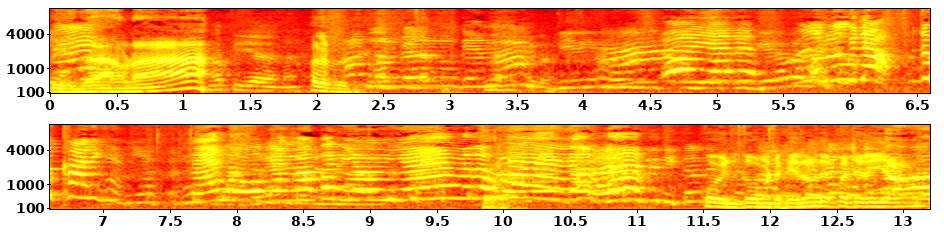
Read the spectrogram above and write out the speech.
ਪੀ ਲੈ ਹੁਣ। ਅਰੇ ਬੀਬੀ ਓ ਯਾਰ ਉਹਨੂੰ ਵੀ ਤੂੰ ਖਾਲੀ ਖਾਣੀ ਹੈ ਮੈਂ ਨੋ ਗੇਮਾਂ ਭਰੀਆਂ ਹੋਈਆਂ ਕੋਈ ਨਹੀਂ 2 ਮਿੰਟ ਖੇਲਣ ਦੇ ਆਪਾਂ ਚਲੀ ਜਾਣਾ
